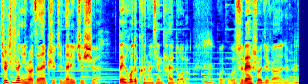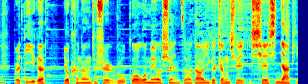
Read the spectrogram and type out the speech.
其实就像你说在那纸巾那里去选，背后的可能性太多了。嗯，我我随便说几个啊，就是比如第一个，有可能就是如果我没有选择到一个正确且性价比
